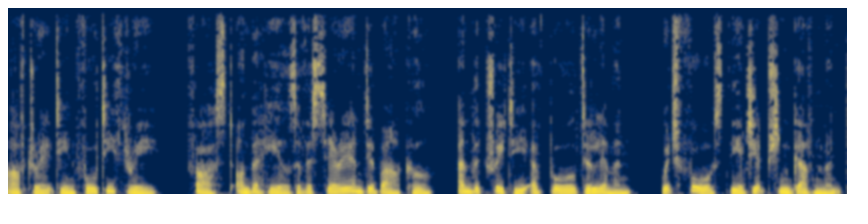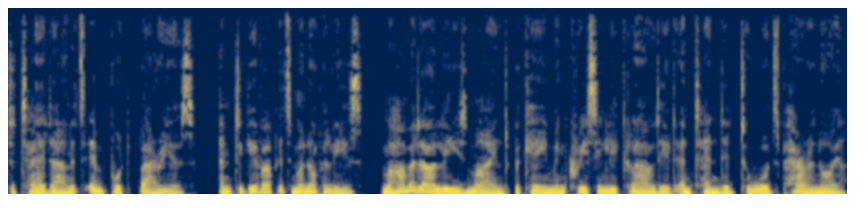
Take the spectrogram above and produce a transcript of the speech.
After 1843, fast on the heels of the Syrian debacle, and the Treaty of Balta Liman, which forced the Egyptian government to tear down its import barriers, and to give up its monopolies, Muhammad Ali's mind became increasingly clouded and tended towards paranoia.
